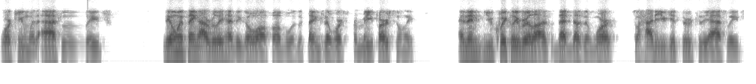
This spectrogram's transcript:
working with athletes the only thing i really had to go off of was the things that worked for me personally. And then you quickly realize that that doesn't work so how do you get through to the athletes?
